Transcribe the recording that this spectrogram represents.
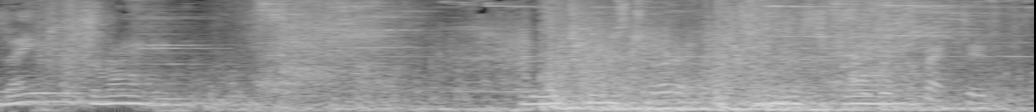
Slain the dragon. Blue team's turret has been destroyed. As expected.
